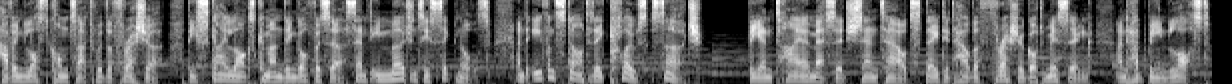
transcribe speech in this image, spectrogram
Having lost contact with the Thresher, the Skylark's commanding officer sent emergency signals and even started a close search. The entire message sent out stated how the Thresher got missing and had been lost.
